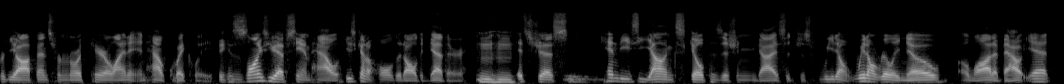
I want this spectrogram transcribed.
for the offense from North Carolina and how quickly. Because as long as you have Sam Howell, he's going to hold it all together. Mm-hmm. It's just can these young skill position guys that just we don't we don't really know a lot about yet.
